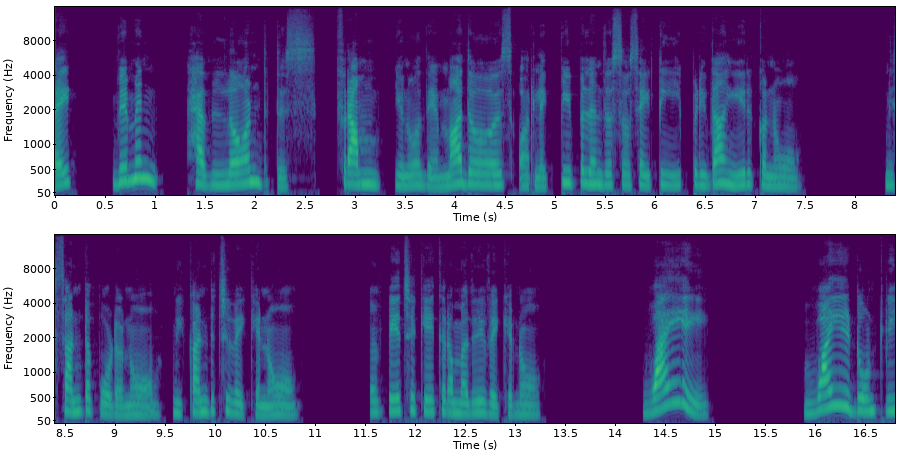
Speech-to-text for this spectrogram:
right? Women have learned this from you know they mothers are like people in the society இப்படி தான் இருக்கணும். நீ சண்டை போடணும். நீ கண்டிச்சு வைக்கணும். உன் பேச்சை கேட்குற மாதிரி வைக்கணும். Why why don't we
